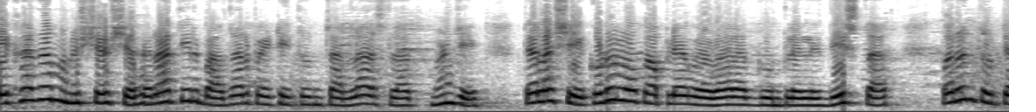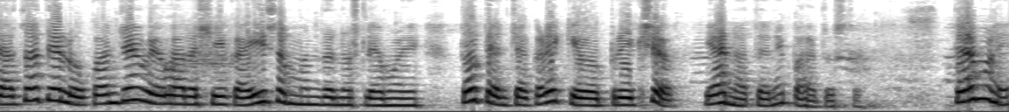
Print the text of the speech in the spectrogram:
एखादा मनुष्य शहरातील बाजारपेठेतून चालला असला म्हणजे त्याला शेकडो लोक आपल्या व्यवहारात गुंतलेले दिसतात परंतु त्याचा त्या लोकांच्या व्यवहाराशी काही संबंध नसल्यामुळे तो त्यांच्याकडे केवळ प्रेक्षक या नात्याने पाहत असतो. त्यामुळे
